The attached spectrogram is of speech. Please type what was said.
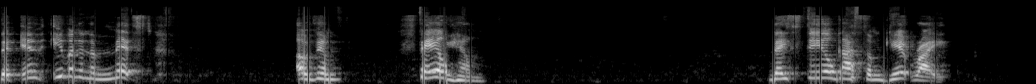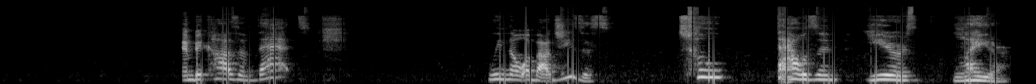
That in even in the midst of them failing him, they still got some get right. And because of that, we know about Jesus. 2,000 years later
